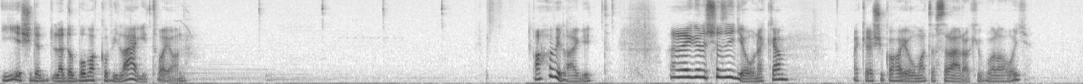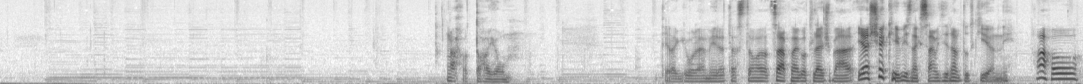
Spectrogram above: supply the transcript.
így és ide ledobom, akkor világít vajon? Aha, világít. Végül is ez így jó nekem. Megkeressük a hajómat, ezt rárakjuk valahogy. Ah, ott a hajóm. Tényleg jól elméreteztem, a cápa meg ott lesbál. Ja, sekély víznek számít, hogy nem tud kijönni. Ahó!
